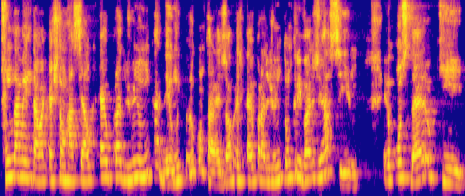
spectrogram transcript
fundamental à questão racial que Caio Prado Júnior nunca deu. Muito pelo contrário, as obras de Caio Prado Júnior estão crivadas de racismo. Eu considero que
